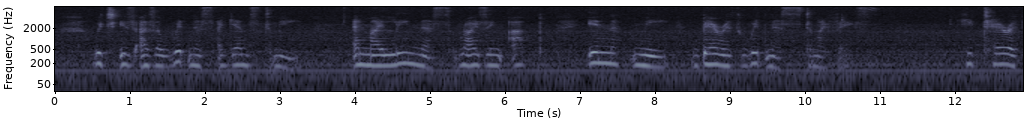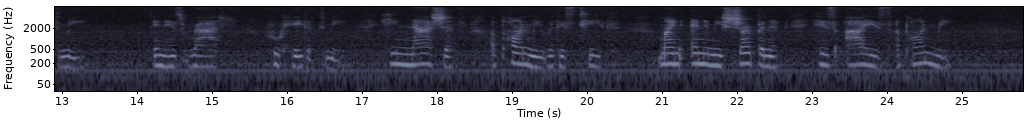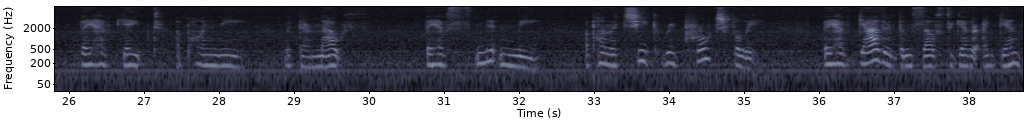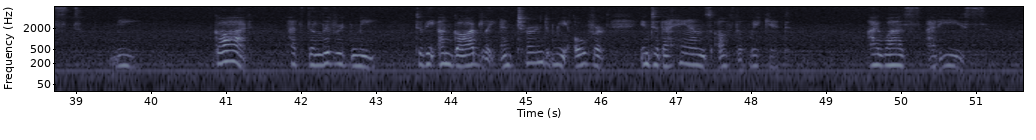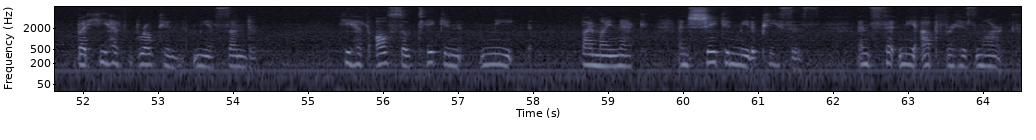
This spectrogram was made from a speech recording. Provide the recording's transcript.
which is as a witness against me, and my leanness rising up in me beareth witness to my face. He teareth me in his wrath who hateth me. He gnasheth upon me with his teeth. Mine enemy sharpeneth his eyes upon me. They have gaped upon me with their mouth. They have smitten me upon the cheek reproachfully. They have gathered themselves together against me. God hath delivered me to the ungodly and turned me over into the hands of the wicked. I was at ease, but he hath broken me asunder. He hath also taken me by my neck and shaken me to pieces and set me up for his mark.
